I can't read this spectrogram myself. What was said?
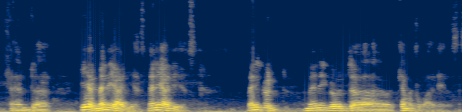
and uh, he had many ideas, many ideas, many good, many good uh, chemical ideas.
